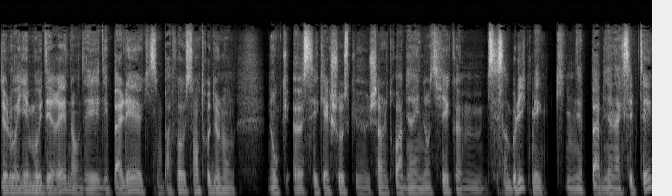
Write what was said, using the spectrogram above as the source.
de, loyers modérés dans des, des palais qui sont parfois au centre de Londres. Donc euh, c'est quelque chose que Charles III a bien identifié comme c'est symbolique, mais qui n'est pas bien accepté.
